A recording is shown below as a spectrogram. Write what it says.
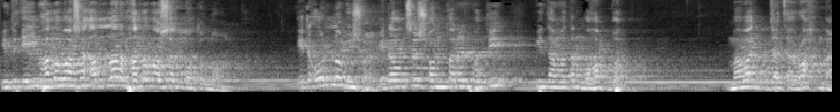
কিন্তু এই ভালোবাসা আল্লাহর ভালোবাসার মতো নয়। এটা অন্য বিষয়। এটা হচ্ছে সন্তানের প্রতি পিতামাতার মহব্বত। মামাজ্জাতা রহমা,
